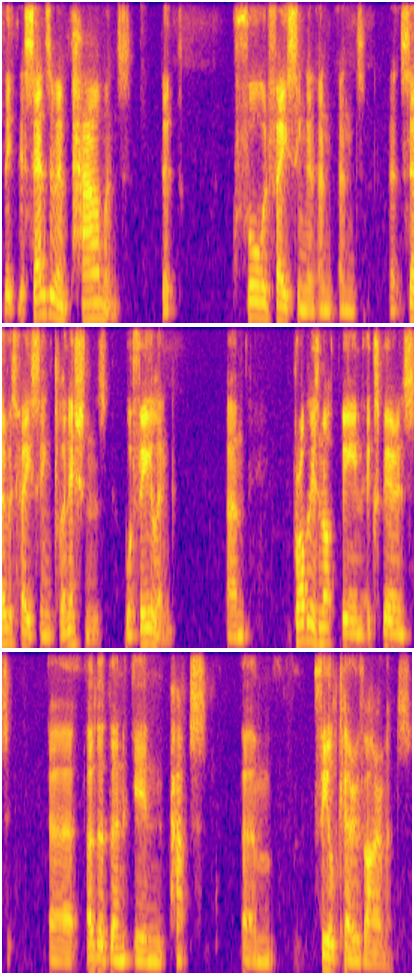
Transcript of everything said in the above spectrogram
the, the sense of empowerment that forward facing and, and, and uh, service facing clinicians were feeling um, probably has not been experienced uh, other than in perhaps um, field care environments.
